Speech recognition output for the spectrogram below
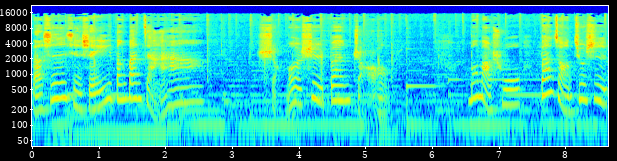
老师选谁当班长啊？什么是班长？妈妈说，班长就是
